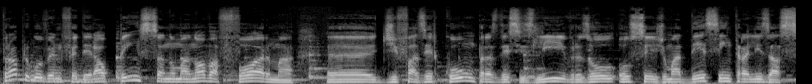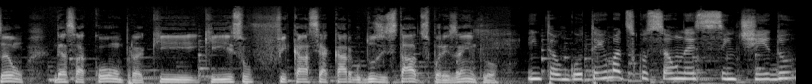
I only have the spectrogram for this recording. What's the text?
Próprio governo federal pensa numa nova forma uh, de fazer compras desses livros, ou, ou seja, uma descentralização dessa compra, que, que isso ficasse a cargo dos estados, por exemplo? Então, Gu, tem uma discussão nesse sentido,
